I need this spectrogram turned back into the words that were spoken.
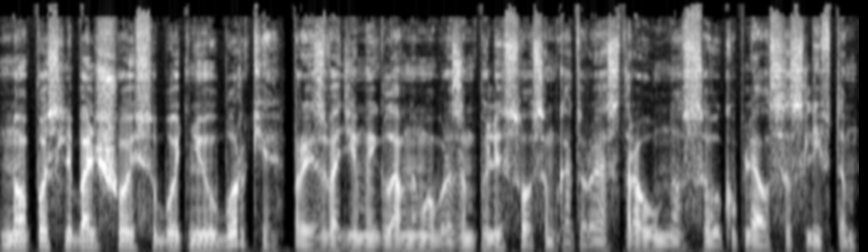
но после большой субботней уборки, производимой главным образом пылесосом, который остроумно совокуплялся с лифтом,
